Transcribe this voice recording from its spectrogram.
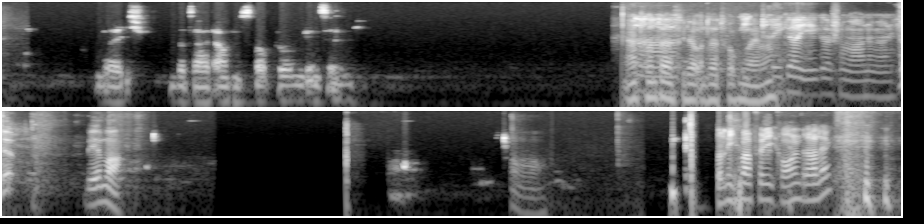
Weil ich würde halt auch einen Stop holen, ganz ehrlich. Ja, drunter ist wieder unser Token Äh, ne? Krieger, Jäger, Schamane, meine ich. Ja. Wie immer. Soll ich mal für dich rollen, Dralex?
